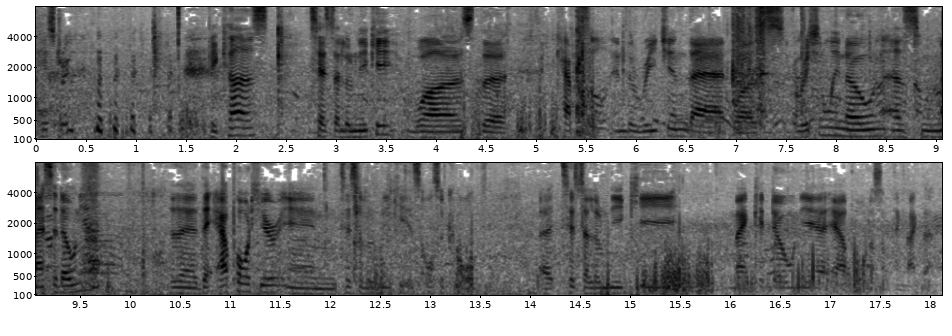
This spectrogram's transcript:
history because Thessaloniki was the capital in the region that was originally known as Macedonia. The, the airport here in Thessaloniki is also called uh, Thessaloniki Macedonia Airport or something like that.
